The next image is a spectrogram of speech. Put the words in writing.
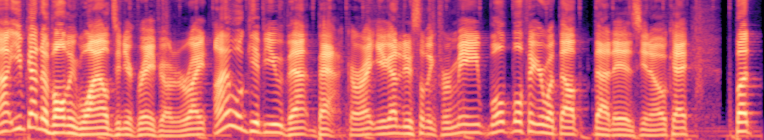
uh, you've got an Evolving Wilds in your graveyard, all right? I will give you that back, all right? You got to do something for me. We'll, we'll figure what that, that is, you know, okay? But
